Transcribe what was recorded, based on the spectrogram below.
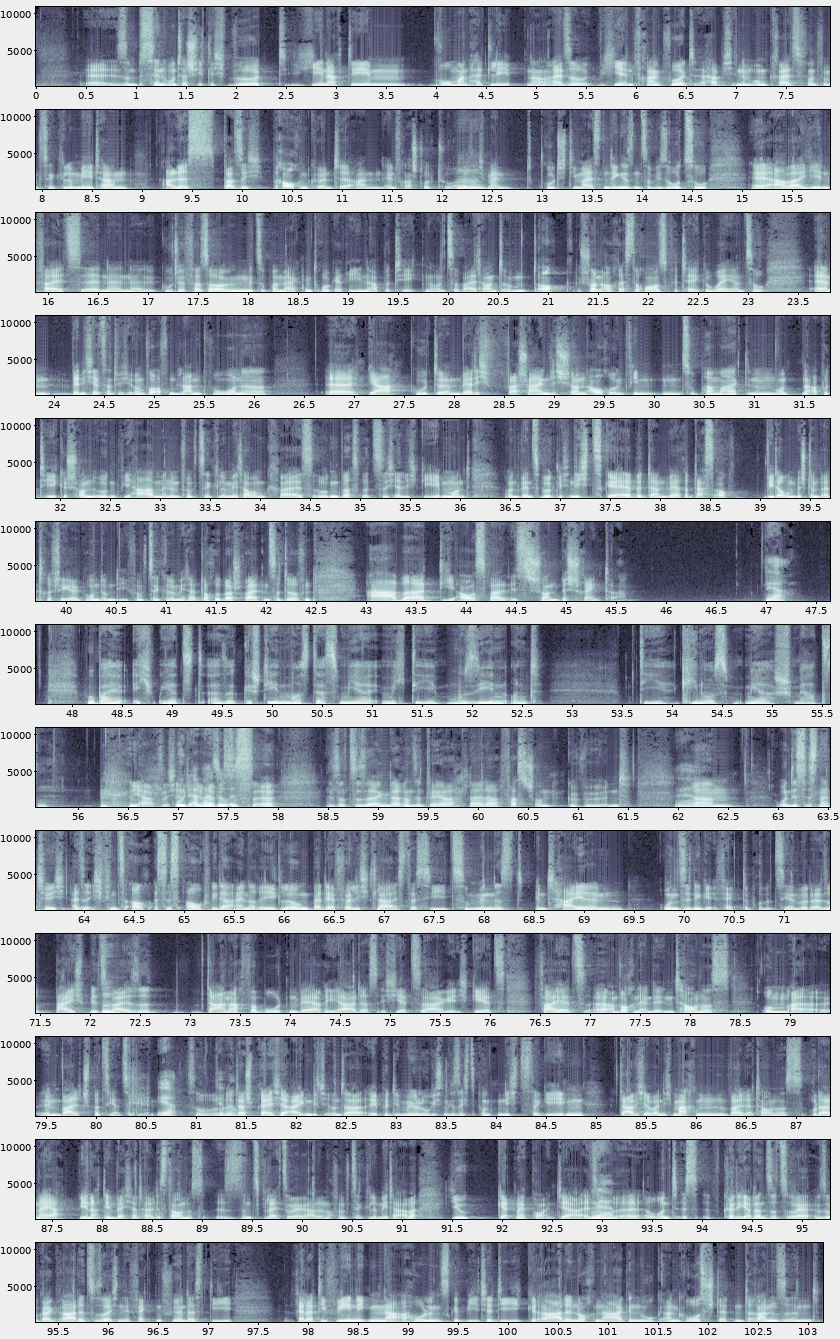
Äh, so ein bisschen unterschiedlich wirkt, je nachdem, wo man halt lebt. Ne? Also hier in Frankfurt habe ich in einem Umkreis von 15 Kilometern alles, was ich brauchen könnte an Infrastruktur. Also mhm. Also ich meine, gut, die meisten Dinge sind sowieso zu, äh, aber jedenfalls äh, eine, eine gute Versorgung mit Supermärkten, Drogerien, Apotheken und so weiter und, und auch schon auch Restaurants für Takeaway und so. Ähm, wenn ich jetzt natürlich irgendwo auf dem Land wohne, äh, ja, gut, dann werde ich wahrscheinlich schon auch irgendwie einen Supermarkt in einem, und eine Apotheke schon irgendwie haben in einem 15 Kilometer Umkreis. Irgendwas wird es sicherlich geben und, und wenn es wirklich nichts gäbe, dann wäre das auch wiederum bestimmt ein triftiger Grund, um die 15 Kilometer doch überschreiten zu dürfen. Aber die Auswahl ist schon beschränkter. Ja. Wobei ich jetzt also gestehen muss, dass mir mich die Museen und die Kinos mehr schmerzen. Ja, sicherlich. Gut, aber, aber so ist, ist äh, sozusagen, daran sind wir ja leider fast schon gewöhnt. Ja. Ähm, und es ist natürlich, also ich finde es auch, es ist auch wieder eine Regelung, bei der völlig klar ist, dass sie zumindest in Teilen unsinnige Effekte produzieren wird. Also beispielsweise hm. danach verboten wäre ja, dass ich jetzt sage, ich gehe jetzt, fahre jetzt äh, am Wochenende in Taunus um äh, im Wald spazieren zu gehen. Ja, so, genau. da spreche eigentlich unter epidemiologischen Gesichtspunkten nichts dagegen. Darf ich aber nicht machen, weil der Taunus, oder naja, je nachdem welcher Teil des Taunus, sind es vielleicht sogar gerade noch 15 Kilometer, aber you get my point, ja. Also, ja. Äh, und es könnte ja dann so, sogar gerade zu solchen Effekten führen, dass die relativ wenigen Naherholungsgebiete, die gerade noch nah genug an Großstädten dran sind,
